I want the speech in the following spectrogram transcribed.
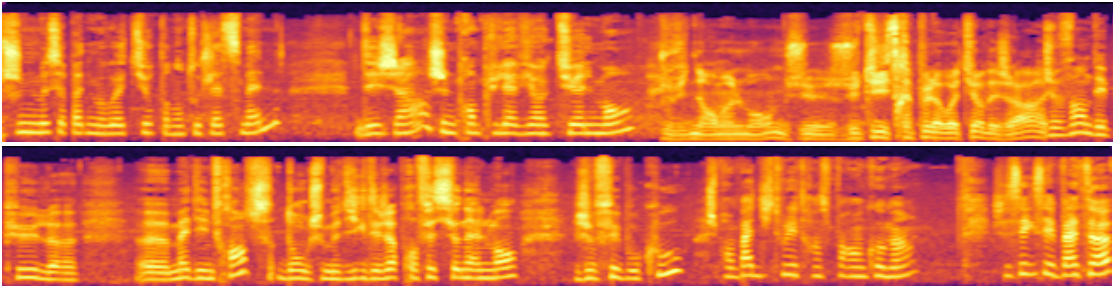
Je ne me sers pas de ma voiture pendant toute la semaine. Déjà, je ne prends plus l'avion actuellement. Je vis normalement, j'utilise très peu la voiture déjà. Je vends des pulls euh, Made in France, donc je me dis que déjà professionnellement, je fais beaucoup. Je prends pas du tout les transports en commun. Je sais que c'est pas top,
